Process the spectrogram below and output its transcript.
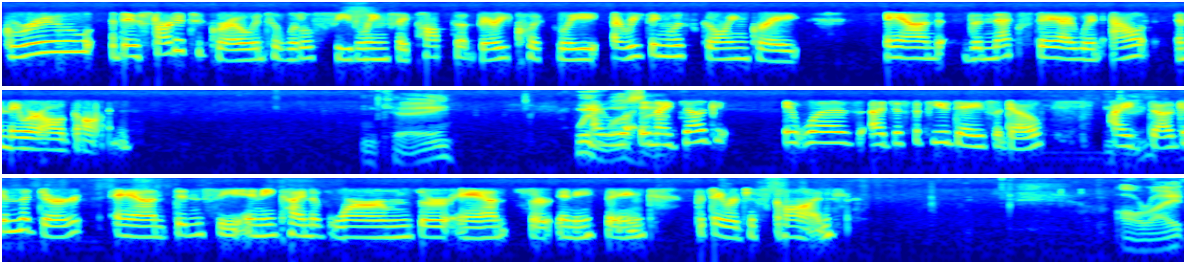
grew, they started to grow into little seedlings. They popped up very quickly. Everything was going great. And the next day I went out and they were all gone. Okay. When I, was lo- and? I dug. It was uh, just a few days ago. I dug in the dirt and didn't see any kind of worms or ants or anything, but they were just gone. All right.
